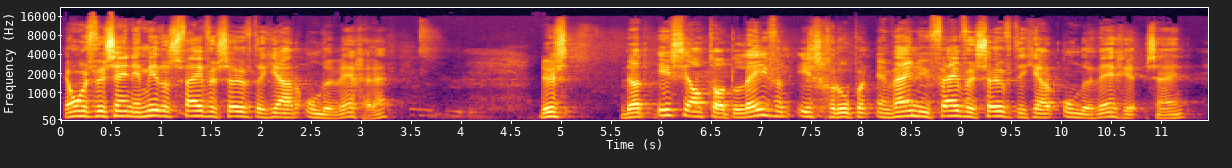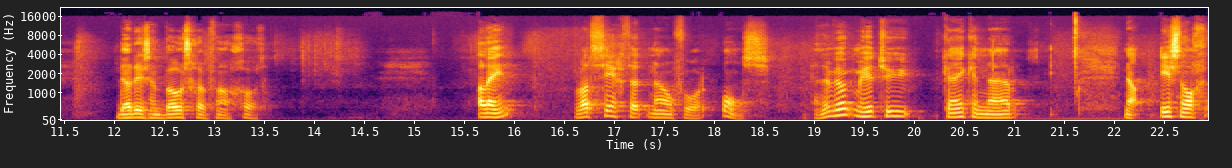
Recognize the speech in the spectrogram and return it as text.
Jongens, we zijn inmiddels 75 jaar onderweg, hè? Dus dat Israël tot leven is geroepen en wij nu 75 jaar onderweg zijn, dat is een boodschap van God. Alleen, wat zegt dat nou voor ons? En dan wil ik met u kijken naar, nou, eerst nog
